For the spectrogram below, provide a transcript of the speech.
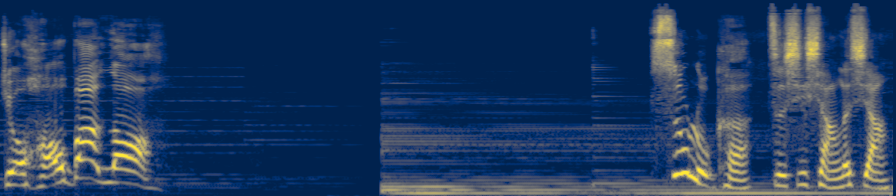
就好办了。苏鲁克仔细想了想，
